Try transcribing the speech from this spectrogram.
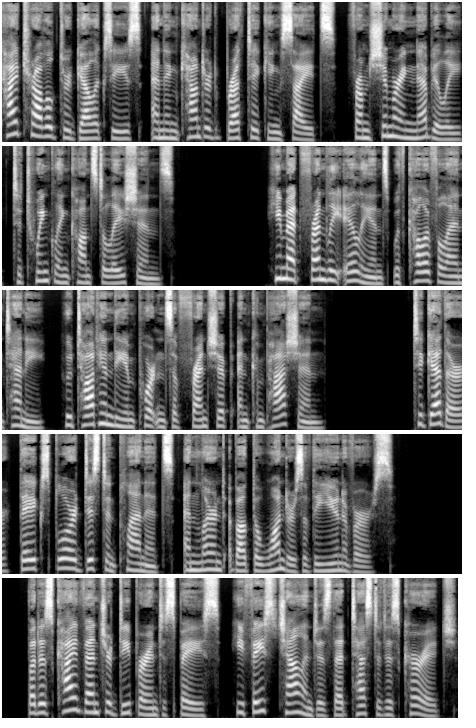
Kai traveled through galaxies and encountered breathtaking sights, from shimmering nebulae to twinkling constellations. He met friendly aliens with colorful antennae, who taught him the importance of friendship and compassion. Together, they explored distant planets and learned about the wonders of the universe. But as Kai ventured deeper into space, he faced challenges that tested his courage.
